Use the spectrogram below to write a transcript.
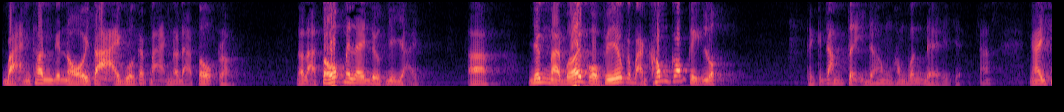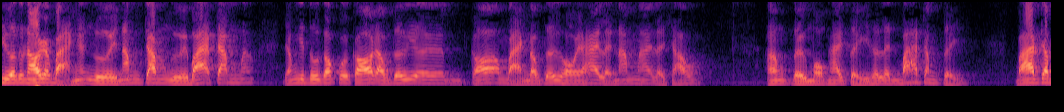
bản thân cái nội tại của các bạn nó đã tốt rồi. Nó đã tốt mới lên được như vậy. À, nhưng mà với cổ phiếu các bạn không có kỷ luật thì cái trăm tỷ đó không không vấn đề gì hết ngày xưa tôi nói các bạn người 500 người 300 giống như tôi có có đầu tư ờ, có ông bạn đầu tư hồi hai là năm, hai là sáu. Ông, từ một, hai tỷ thôi lên 300 tỷ. 300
